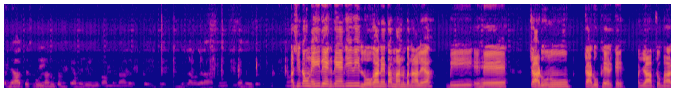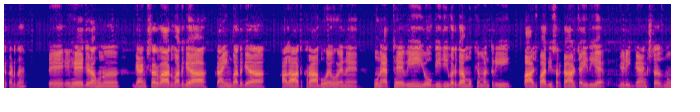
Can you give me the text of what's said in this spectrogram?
ਪੰਜਾਬ ਦੇ ਸਕੂਲਾਂ ਨੂੰ ਧਮਕੀਆਂ ਮਿਲੀਆਂ ਜੀ ਬੰਬ ਨਾਲ ਕਈ ਮਿੱਲਾਂ ਵਗੈਰਾ ਆ ਰਹੀਆਂ ਨੇ ਕਿਵੇਂ ਦੇਖਦੇ ਹੋ ਅਸੀਂ ਤਾਂ ਹੁਣ ਇਹੀ ਦੇਖਦੇ ਹਾਂ ਜੀ ਵੀ ਲੋਕਾਂ ਨੇ ਤਾਂ ਮਨ ਬਣਾ ਲਿਆ ਵੀ ਇਹ ਝਾੜੂ ਨੂੰ ਝਾੜੂ ਫੇਰ ਕੇ ਪੰਜਾਬ ਚੋਂ ਬਾਹਰ ਕੱਢਣਾ ਤੇ ਇਹ ਜਿਹੜਾ ਹੁਣ ਗੈਂਗਸਟਰਵਾਦ ਵੱਧ ਗਿਆ ਕ੍ਰਾਈਮ ਵੱਧ ਗਿਆ ਹਾਲਾਤ ਖਰਾਬ ਹੋਏ ਹੋਏ ਨੇ ਹੁਣ ਇੱਥੇ ਵੀ ਯੋਗੀ ਜੀ ਵਰਗਾ ਮੁੱਖ ਮੰਤਰੀ ਭਾਜਪਾ ਦੀ ਸਰਕਾਰ ਚਾਹੀਦੀ ਹੈ ਜਿਹੜੀ ਗੈਂਗਸਟਰਸ ਨੂੰ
